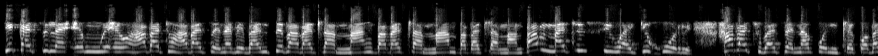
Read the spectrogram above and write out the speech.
ke ka tsela e nngwe eo ha batho ha ba tsena be ba ntse ba batla mang ba batla mang ba batla mang ba mmatlisiwa ke gore ha batho ba tsena ko ntle kwa ba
